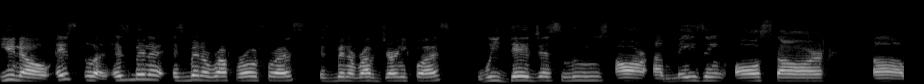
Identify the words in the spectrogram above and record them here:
you know, it's look, it's been a it's been a rough road for us. It's been a rough journey for us. We did just lose our amazing All Star, uh,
